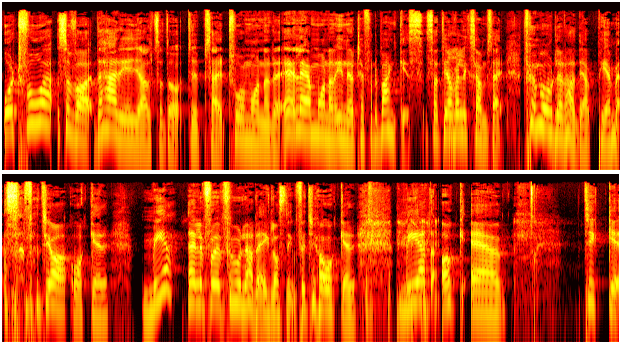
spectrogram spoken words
År två så var, det här är ju alltså då typ så här, två månader, eller en månad innan jag träffade Bankis. Så att jag var liksom så här, förmodligen hade jag PMS för att jag åker med, eller för, förmodligen hade jag ägglossning för att jag åker med och eh, tycker,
